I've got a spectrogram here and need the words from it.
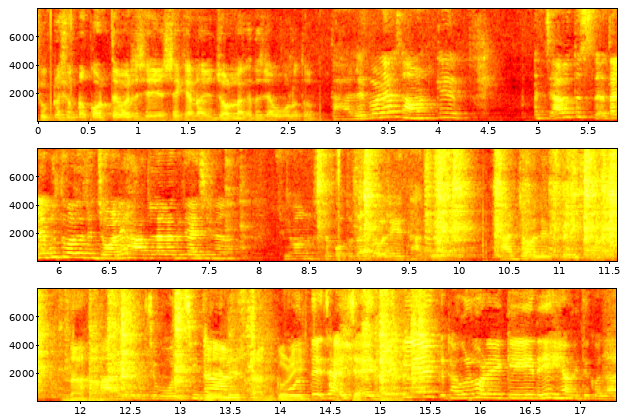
শুকনো শুকনো করতে পারছি সেই জিনিসটা কেন আমি জল লাগাতে যাব বলো তো তাহলে পরে সাউন্ডকে আচ্ছা আমি তো তাহলে বুঝতে পারছ যে জলে হাত লাগাতে চাইছি না। সেই মানুষটা কতটা জলে থাকে আর জলে ফ্রেশ হয়। না। আমি কিছু বলছি না। Daily স্নান করি। বলতে চাইছি এই দেখলে ঠাকুর ঘরে কে রে আমি তো কলা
